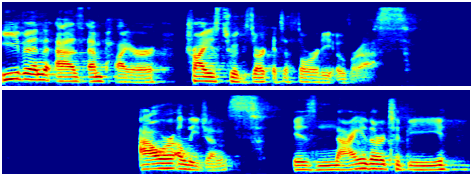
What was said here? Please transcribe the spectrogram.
even as empire tries to exert its authority over us. Our allegiance is neither to be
